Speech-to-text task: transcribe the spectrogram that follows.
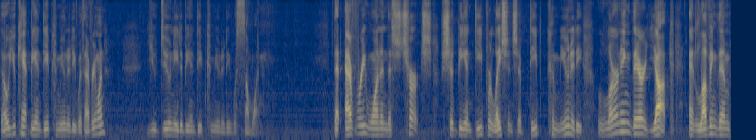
Though you can't be in deep community with everyone, you do need to be in deep community with someone. That everyone in this church should be in deep relationship, deep community, learning their yuck and loving them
